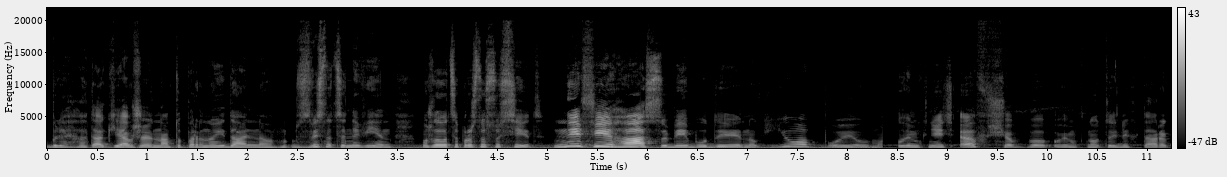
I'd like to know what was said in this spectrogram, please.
Бля. Так, я вже надто параноїдальна. Звісно, це не він. Можливо, це просто сусід. Ніфіга собі будинок. Йопою. Увімкніть F, щоб увімкнути ліхтарик.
